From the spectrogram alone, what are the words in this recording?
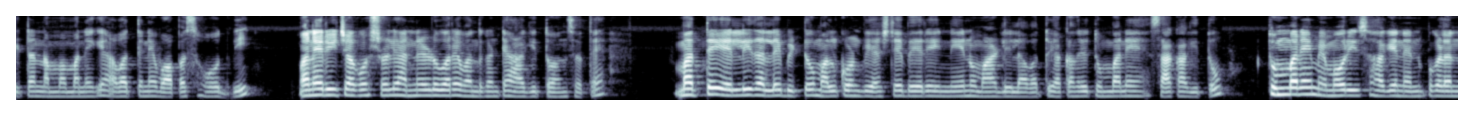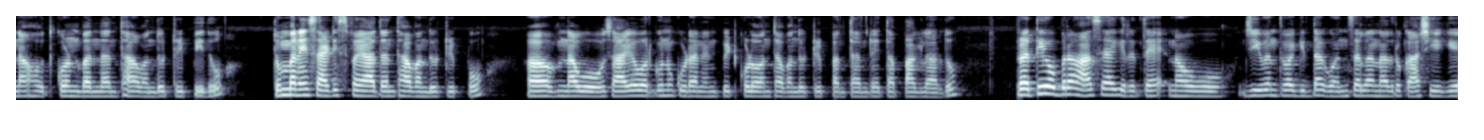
ರಿಟರ್ನ್ ನಮ್ಮ ಮನೆಗೆ ಅವತ್ತೇ ವಾಪಸ್ ಹೋದ್ವಿ. ಮನೆ ರೀಚ್ ಆಗೋಷ್ಟರಲ್ಲಿ ಹನ್ನೆರಡೂವರೆ ಒಂದು ಗಂಟೆ ಆಗಿತ್ತು ಅನಿಸುತ್ತೆ. ಮತ್ತೆ ಎಲ್ಲಿದಲ್ಲೇ ಬಿಟ್ಟು ಮಲ್ಕೊಂಡ್ವಿ ಅಷ್ಟೇ, ಬೇರೆ ಇನ್ನೇನು ಮಾಡಲಿಲ್ಲ ಅವತ್ತು. ಯಾಕಂದರೆ ತುಂಬಾ ಸಾಕಾಗಿತ್ತು. ತುಂಬಾ ಮೆಮೊರೀಸ್ ಹಾಗೆ ನೆನಪುಗಳನ್ನು ಹೊತ್ಕೊಂಡು ಬಂದಂತಹ ಒಂದು ಟ್ರಿಪ್ ಇದು. ತುಂಬಾ ಸ್ಯಾಟಿಸ್ಫೈ ಆದಂತಹ ಒಂದು ಟ್ರಿಪ್ಪು ನಾವು ಸಾಯೋವರೆಗೂ ಕೂಡ ನೆನಪಿಟ್ಕೊಳ್ಳೋ ಅಂಥ ಒಂದು ಟ್ರಿಪ್ ಅಂತಂದರೆ ತಪ್ಪಾಗಲಾರ್ದು. ಪ್ರತಿಯೊಬ್ಬರ ಆಸೆ ಆಗಿರುತ್ತೆ, ನಾವು ಜೀವಂತವಾಗಿದ್ದಾಗ ಒಂದು ಸಲನಾದರೂ ಕಾಶಿಗೆ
